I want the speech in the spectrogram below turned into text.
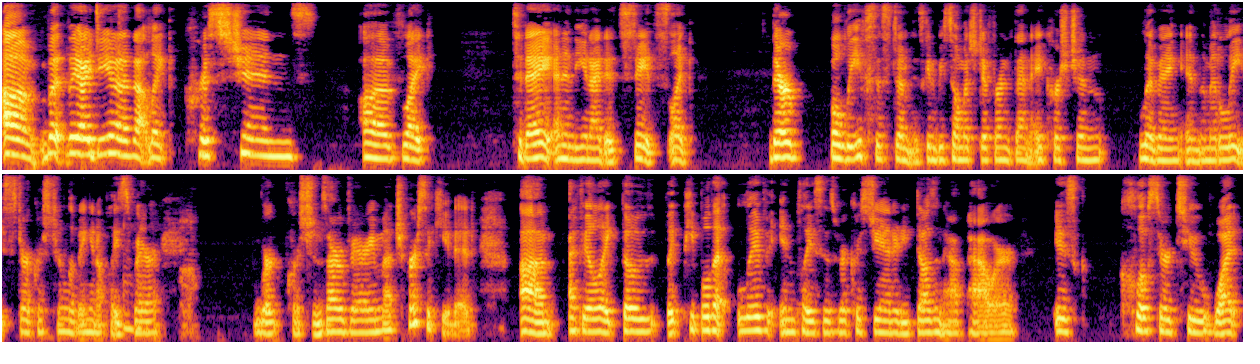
Um, but the idea that like Christians of like today and in the United States, like their belief system is going to be so much different than a Christian living in the Middle East or a Christian living in a place Mhm. where where Christians are very much persecuted. Um, I feel like those like people that live in places where Christianity doesn't have power is closer to what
